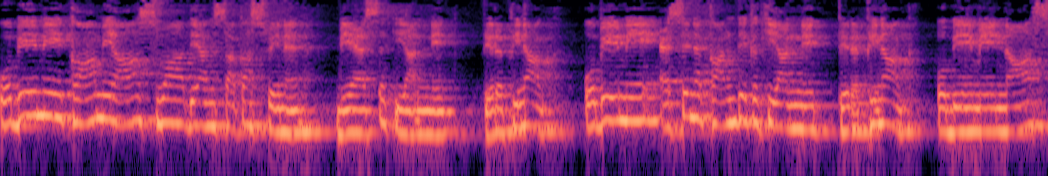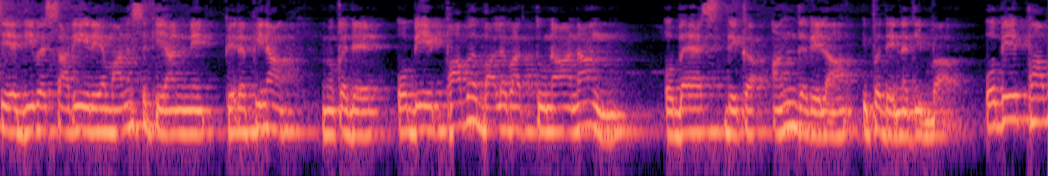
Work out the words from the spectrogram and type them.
ඔබේ මේ කාමේ ආස්වාදයන් සකස් වෙන මේ ඇස කියන්නේ පෙරපිනක්. ඔබේ මේ ඇසෙන කන් දෙක කියන්නේ පෙරපිනක්. ඔබේ මේ නාසය දිව ශරීරය මනස කියන්නේ පෙරපිනක්. මොකද ඔබේ පව බලවත් වනානං ඔබ ඇස් දෙක අන්ද වෙලා ඉප දෙන්න තිබ්බා. ඔබේ පව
